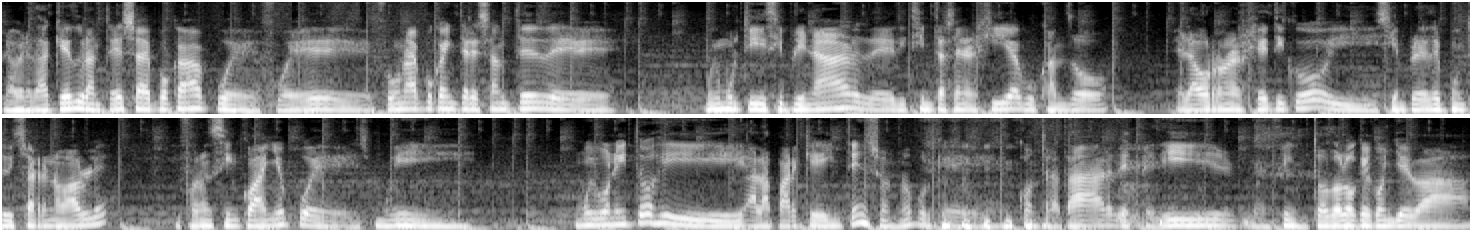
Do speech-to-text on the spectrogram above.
La verdad que durante esa época pues fue, fue una época interesante de muy multidisciplinar, de distintas energías, buscando el ahorro energético y siempre desde el punto de vista renovable. Y fueron cinco años pues muy, muy bonitos y a la par que intensos, ¿no? Porque contratar, despedir, en fin, todo lo que conlleva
